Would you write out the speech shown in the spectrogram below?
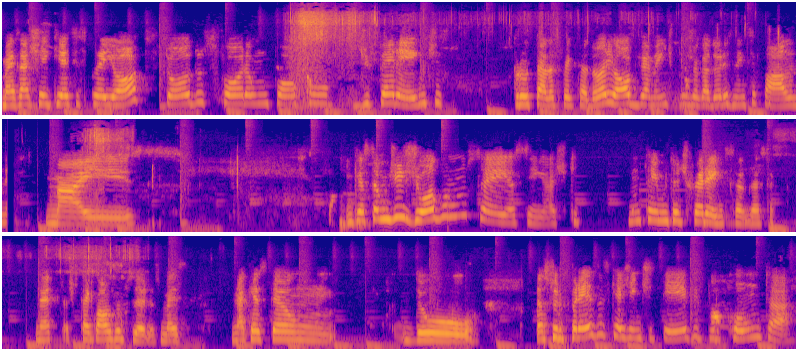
Mas achei que esses playoffs todos foram um pouco diferentes pro telespectador e, obviamente, pros jogadores nem se fala, né? Mas. Em questão de jogo, não sei, assim, acho que não tem muita diferença dessa, né? Acho que tá igual aos outros anos, mas na questão do das surpresas que a gente teve por conta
